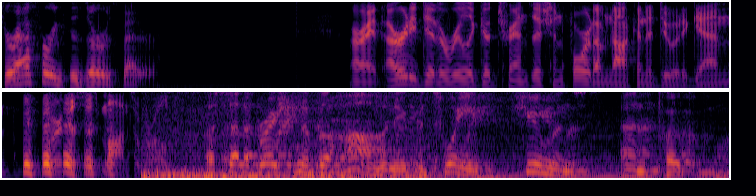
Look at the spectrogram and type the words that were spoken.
Girafarig deserves better. All right, I already did a really good transition for it. I'm not going to do it again. This is Mon's world. A celebration of the harmony between humans and Pokemon.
